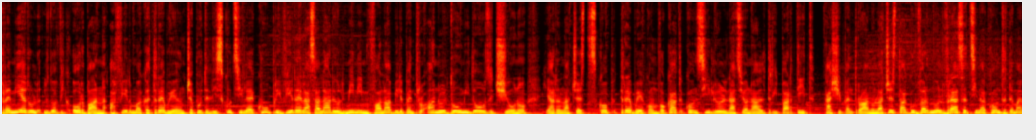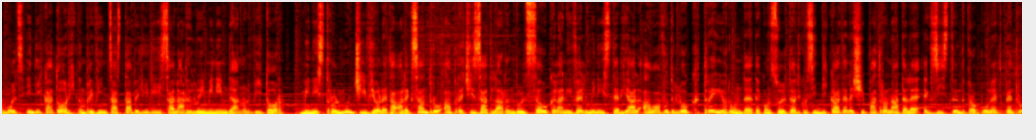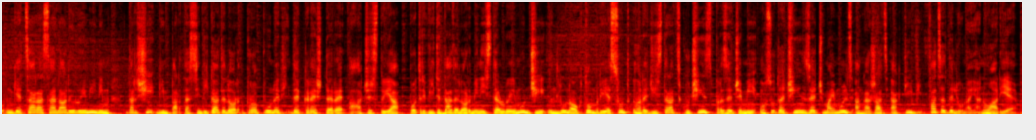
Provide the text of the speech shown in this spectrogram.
Premierul Ludovic Orban afirmă că trebuie începute discuțiile cu privire la salariul minim valabil pentru anul 2021, iar în acest scop trebuie convocat Consiliul Național Tripartit. Ca și pentru anul acesta, guvernul vrea să țină cont de mai mulți indicatori în privința stabilirii salariului minim de anul viitor. Ministrul Muncii Violeta Alexandru a precizat la rândul său că la nivel ministerial au avut loc trei runde de consultări cu sindicatele și patronatele, existând propuneri pentru înghețarea salariului minim, dar și din partea sindicatelor propuneri de creștere a acestuia. Potrivit datelor Ministerului Muncii, în luna octombrie sunt înregistrați cu 15.150 mai mulți angajați activi față de luna ianuarie.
